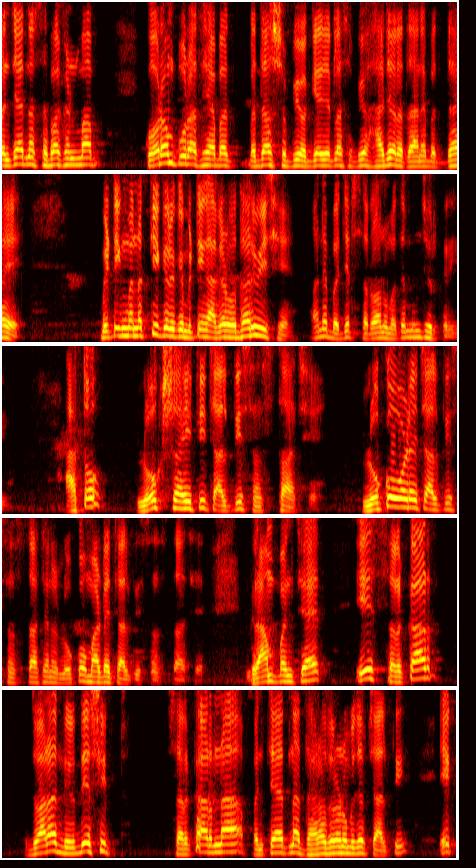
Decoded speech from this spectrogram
પંચાયતના સભાખંડમાં કોરમ પૂરા થયા બાદ બધા સભ્યો, અગિયાર જેટલા સભ્યો હાજર હતા અને બધાએ મિટિંગમાં નક્કી કર્યું કે મિટિંગ આગળ વધારવી છે અને બજેટ સર્વાનુમતે મંજૂર કર્યું. આ તો લોકશાહીથી ચાલતી સંસ્થા છે. લોકો વડે ચાલતી સંસ્થા છે અને લોકો માટે ચાલતી સંસ્થા છે. ગ્રામ પંચાયત એ સરકાર દ્વારા નિર્દેશિત સરકારના પંચાયતના ધારાધોરણ મુજબ ચાલતી એક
